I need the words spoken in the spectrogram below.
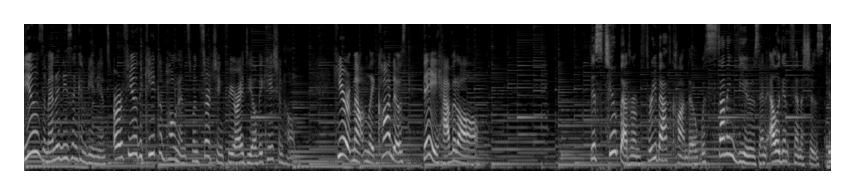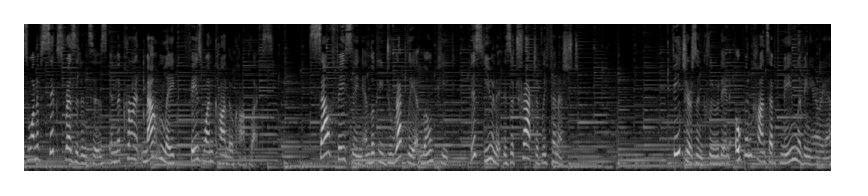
Views, amenities, and convenience are a few of the key components when searching for your ideal vacation home. Here at Mountain Lake Condos, they have it all. This two bedroom, three bath condo with stunning views and elegant finishes is one of six residences in the current Mountain Lake Phase 1 condo complex. South facing and looking directly at Lone Peak, this unit is attractively finished. Features include an open concept main living area,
